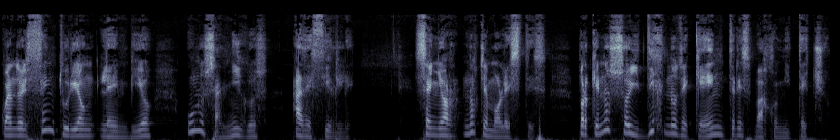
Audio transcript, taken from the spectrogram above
cuando el centurión le envió unos amigos a decirle Señor, no te molestes, porque no soy digno de que entres bajo mi techo.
